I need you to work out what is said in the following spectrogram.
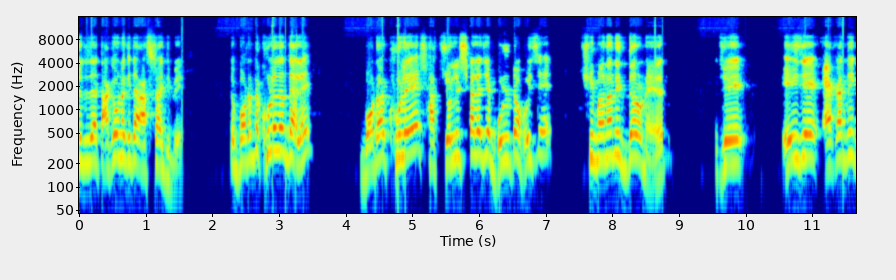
যদি যায় তাকেও নাকি তার আশ্রয় দিবে। তো বর্ডারটা খুলে দেন তাহলে। বর্ডার খুলে সাতচল্লিশ সালে যে ভুলটা হয়েছে, সীমানা নির্ধারণের যে এই যে একাধিক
